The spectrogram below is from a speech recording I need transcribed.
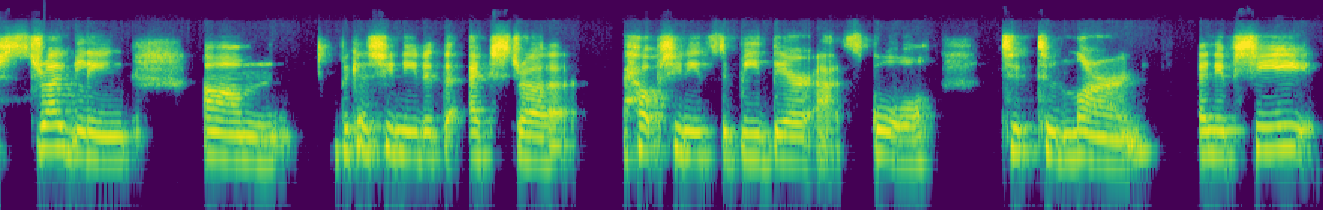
struggling um because she needed the extra help. She needs to be there at school to to learn. And if she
